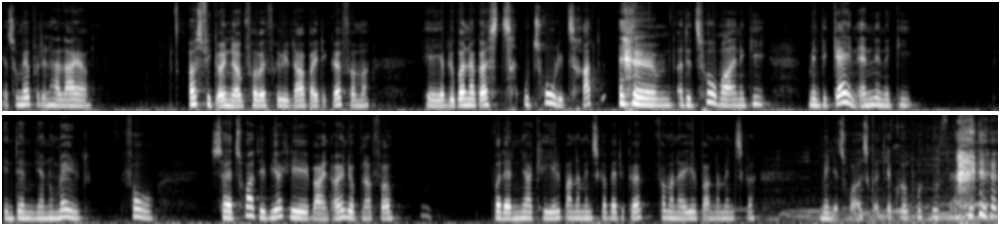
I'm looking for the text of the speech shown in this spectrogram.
jeg tog med på den her lejr, også fik øjnene op for, hvad frivilligt arbejde gør for mig. Øh, jeg blev godt nok også tr- utrolig træt, øhm, og det tog meget energi, men det gav en anden energi, end den jeg normalt får. Så jeg tror, det virkelig var en øjenåbner for, hvordan jeg kan hjælpe andre mennesker, hvad det gør for mig, når jeg hjælper andre mennesker. Men jeg tror også godt, jeg kunne have brugt noget færre.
